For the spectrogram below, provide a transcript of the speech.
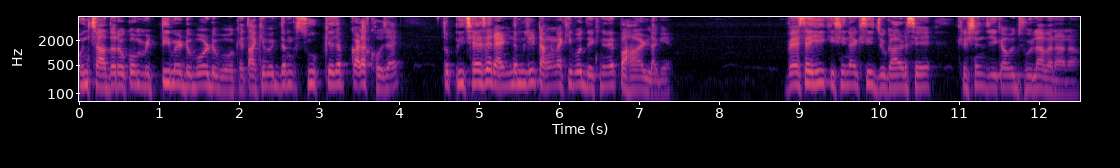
उन चादरों को मिट्टी में डुबो डुबो के, ताकि वो एकदम सूख के जब कड़क हो जाए तो पीछे ऐसे रैंडमली टांगना कि वो देखने में पहाड़ लगे। वैसे ही किसी ना किसी जुगाड़ से कृष्ण जी का वो झूला बनाना।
